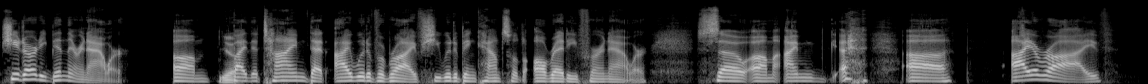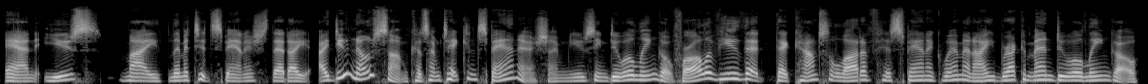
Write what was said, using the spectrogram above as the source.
She had already been there an hour. Um, Yeah. by the time that I would have arrived, she would have been counseled already for an hour. So, um, I'm, uh, I arrive and use my limited Spanish that I, I do know some because I'm taking Spanish. I'm using Duolingo. For all of you that, that counsel a lot of Hispanic women, I recommend Duolingo.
